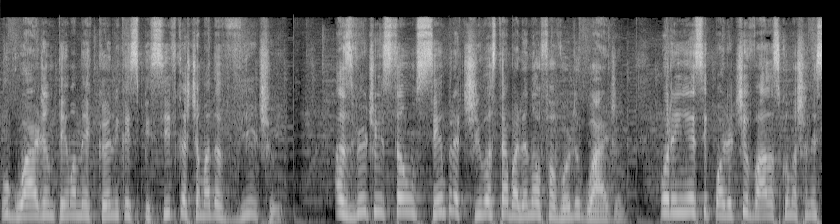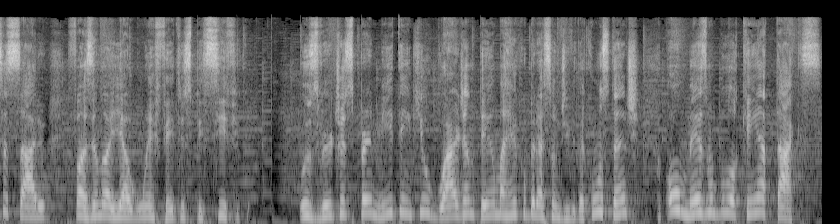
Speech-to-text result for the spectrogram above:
o Guardian tem uma mecânica específica chamada Virtue. As Virtues estão sempre ativas trabalhando ao favor do Guardian, porém esse pode ativá-las quando achar necessário, fazendo aí algum efeito específico. Os Virtues permitem que o Guardian tenha uma recuperação de vida constante ou mesmo bloqueiem ataques.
